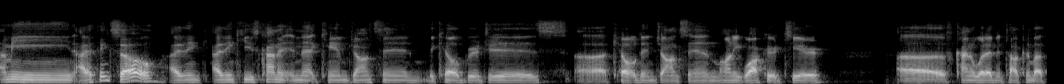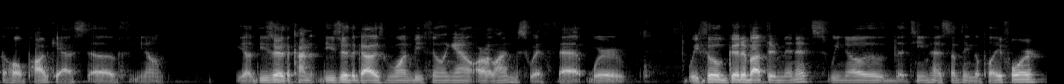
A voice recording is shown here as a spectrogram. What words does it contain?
I mean, I think so. I think I think he's kind of in that Cam Johnson, Mikal Bridges, uh, Keldon Johnson, Lonnie Walker tier of kind of what I've been talking about the whole podcast. Of you know, you know, these are the kind of these are the guys we want to be filling out our lineups with. That we're we feel good about their minutes. We know the team has something to play for.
